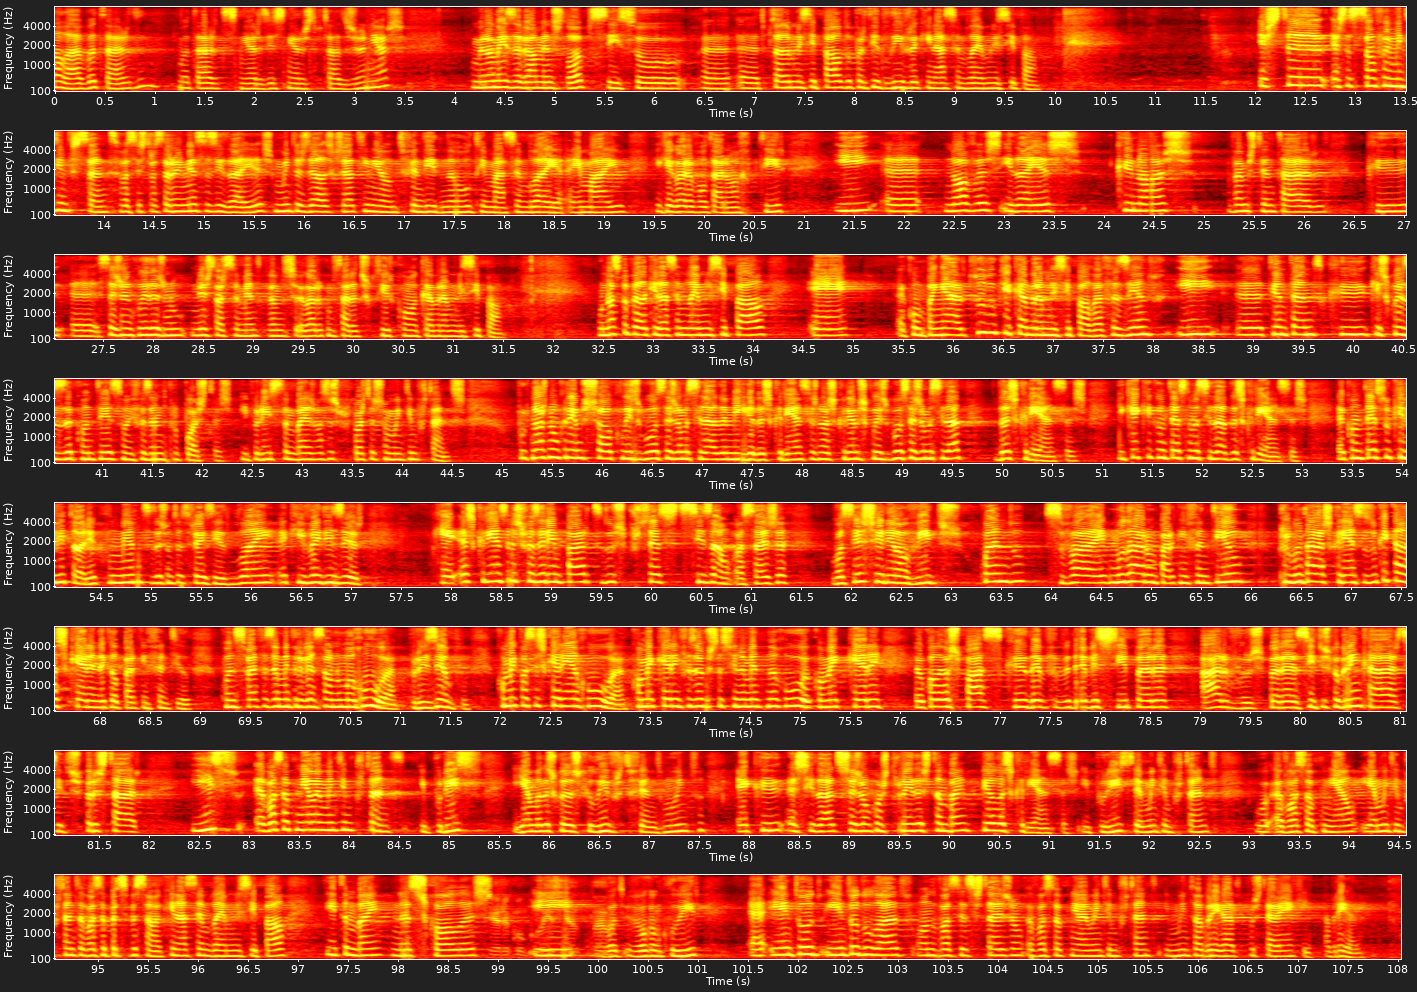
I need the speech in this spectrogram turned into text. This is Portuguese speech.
Olá, boa tarde. Boa tarde, senhoras e senhores deputados júniores. O meu nome é Isabel Mendes Lopes e sou eh, a deputada municipal do Partido Livre aqui na Assembleia Municipal. Este, esta sessão foi muito interessante, vocês trouxeram imensas ideias, muitas delas que já tinham defendido na última Assembleia em maio e que agora voltaram a repetir, e uh, novas ideias que nós vamos tentar que uh, sejam incluídas no, neste orçamento que vamos agora começar a discutir com a Câmara Municipal. O nosso papel aqui da Assembleia Municipal é acompanhar tudo o que a Câmara Municipal vai fazendo e uh, tentando que, que as coisas aconteçam e fazendo propostas. E por isso também as vossas propostas são muito importantes porque nós não queremos só que Lisboa seja uma cidade amiga das crianças, nós queremos que Lisboa seja uma cidade das crianças. E o que é que acontece numa cidade das crianças? Acontece o que a Vitória Clemente, da Junta de Freguesia de Belém, aqui veio dizer, que é as crianças fazerem parte dos processos de decisão, ou seja, vocês serem ouvidos quando se vai mudar um parque infantil, perguntar às crianças o que é que elas querem daquele parque infantil. Quando se vai fazer uma intervenção numa rua, por exemplo, como é que vocês querem a rua? Como é que querem fazer o estacionamento na rua? Como é que querem, eh, qual é o espaço que deve, deve existir para árvores, para sítios para brincar, sítios para estar? E isso, a vossa opinião é muito importante e por isso, e é uma das coisas que o livro defende muito, é que as cidades sejam construídas também pelas crianças e por isso é muito importante a vossa opinião e é muito importante a vossa participação aqui na Assembleia Municipal e também nas escolas e vou, vou concluir eh, e em, todo, e em todo o lado onde vocês estejam, a vossa opinião é muito importante e muito obrigado por estarem aqui. Obrigada.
